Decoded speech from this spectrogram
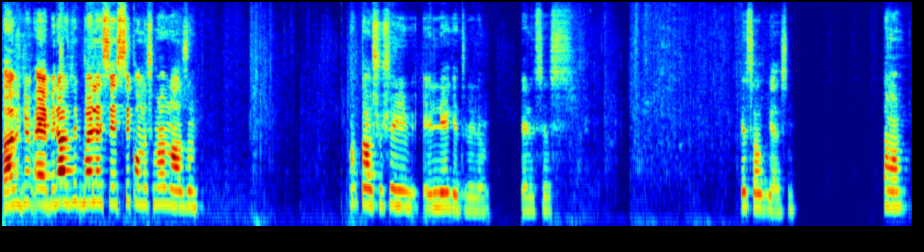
Abicim e, birazcık böyle sesli konuşmam lazım. Hatta şu şeyi 50'ye getirelim. 50 ses. Ses az gelsin. Tamam.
